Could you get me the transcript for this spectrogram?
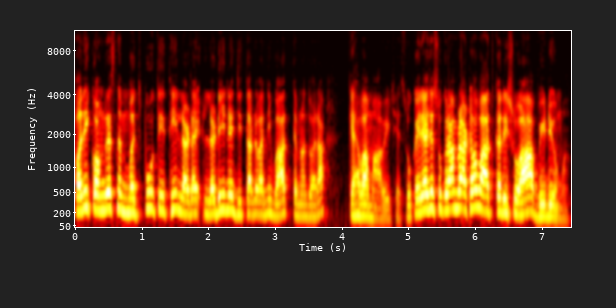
ફરી કોંગ્રેસને મજબૂતીથી લડાઈ, લડીને જીતાડવાની વાત તેમના દ્વારા કહેવામાં આવી છે. શું કહી રહ્યા છે સુખરામ રાઠવા? વાત કરીશું આ વિડીયોમાં.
